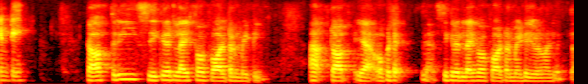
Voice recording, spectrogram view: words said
ఏంటి? Top three Secret Life of Walter Mitty top యా ఒకటే. Secret Life of Walter Mitty చూడమని చెప్తా.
